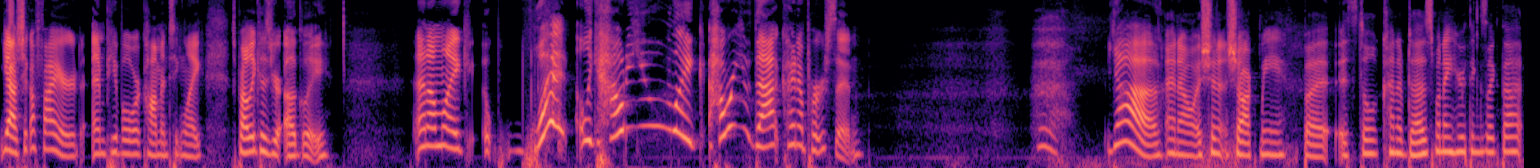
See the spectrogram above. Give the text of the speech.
yeah, she got fired, and people were commenting like, it's probably because you're ugly. And I'm like, what? Like, how do you like? How are you that kind of person? yeah, I know it shouldn't shock me, but it still kind of does when I hear things like that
